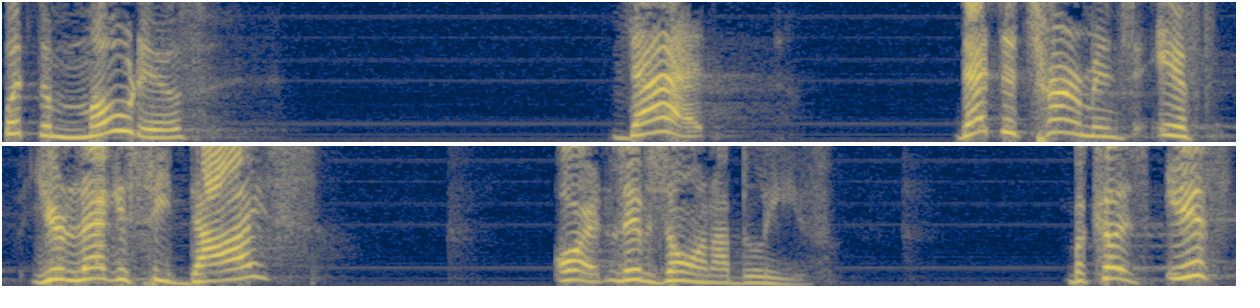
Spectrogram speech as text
But the motive, that, that determines if your legacy dies or it lives on, I believe. Because if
